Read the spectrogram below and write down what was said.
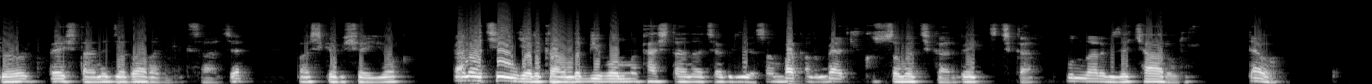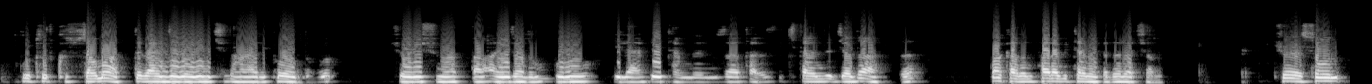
4, 5 tane cadı alabildik sadece. Başka bir şey yok. Ben açayım geri kalanında. Bir vonla kaç tane açabiliyorsam. Bakalım belki kutsama çıkar. Belki çıkar. Bunlar bize kar olur. Devam. Bu tur kutsama attı. Bence benim için harika oldu bu. Şöyle şunu hatta ayıralım. Bunu ileride itemlerimize atarız. İki tane de cadı attı. Bakalım para bitene kadar açalım. Şöyle son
